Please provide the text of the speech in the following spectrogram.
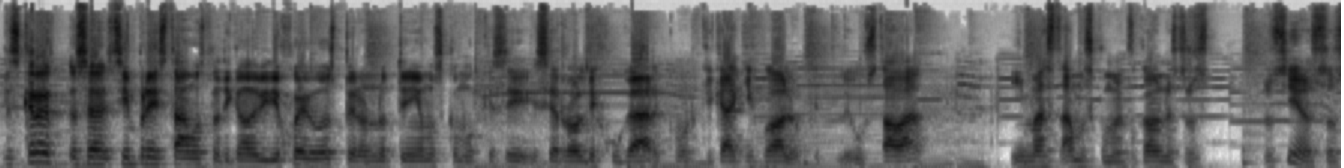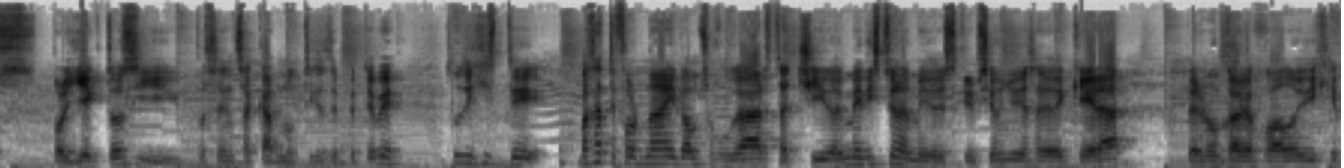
descarga, o sea, siempre estábamos platicando de videojuegos, pero no teníamos como que ese, ese rol de jugar, porque cada quien jugaba lo que le gustaba, y más estábamos como enfocados en nuestros, pues sí, nuestros proyectos y pues en sacar noticias de PTV. Entonces dijiste, bájate Fortnite, vamos a jugar, está chido. Y me diste una medio descripción, yo ya sabía de qué era, pero nunca había jugado y dije,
